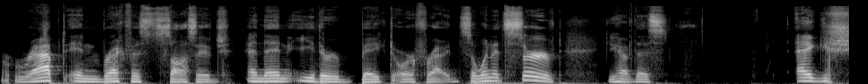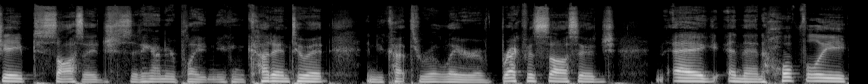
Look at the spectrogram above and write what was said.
wrapped in breakfast sausage and then either baked or fried. So when it's served, you have this egg shaped sausage sitting on your plate and you can cut into it and you cut through a layer of breakfast sausage, an egg, and then hopefully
